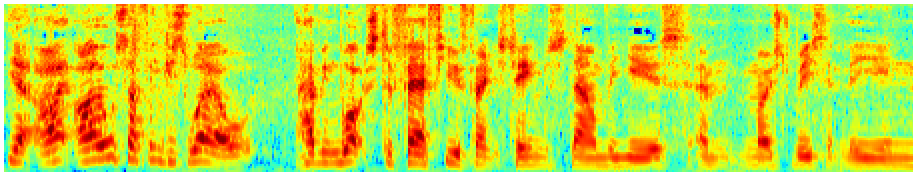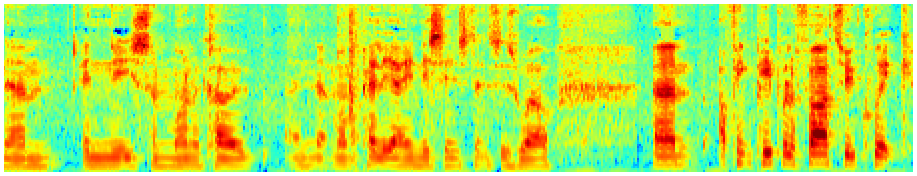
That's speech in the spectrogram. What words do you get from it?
Yeah, I, I also think as well, having watched a fair few French teams down the years, and most recently in um, in Nice and Monaco and Montpellier in this instance as well, um, I think people are far too quick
